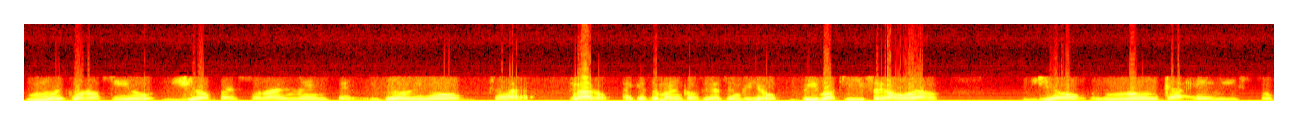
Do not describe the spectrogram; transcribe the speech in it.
muy conocido. Yo personalmente, y te lo digo, claro, hay que tomar en consideración que yo vivo aquí y soy abogado, yo nunca he visto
